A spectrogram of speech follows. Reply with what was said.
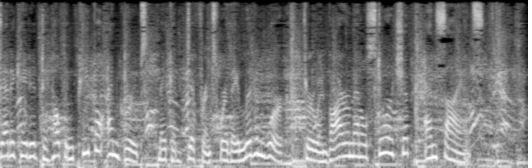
dedicated to helping people and groups make a difference where they live and work through environmental stewardship and science.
